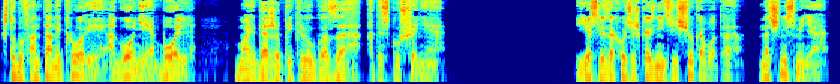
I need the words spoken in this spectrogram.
чтобы фонтаны крови, агония, боль. Май даже прикрыл глаза от искушения. «Если захочешь казнить еще кого-то, начни с меня.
